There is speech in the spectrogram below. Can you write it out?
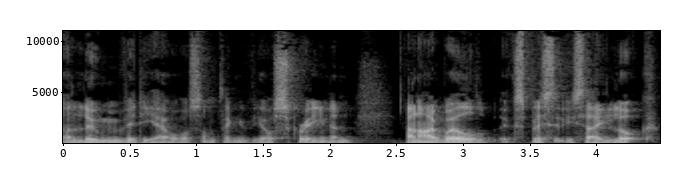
a Loom video or something of your screen, and and I will explicitly say, "Look."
